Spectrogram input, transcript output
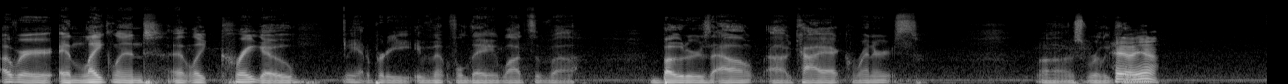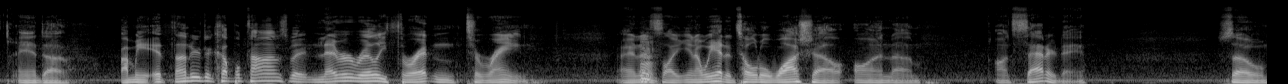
over in Lakeland at Lake Crago. We had a pretty eventful day. Lots of uh, boaters out, uh, kayak renters. Uh, it was really Hell cool. yeah. And uh, I mean, it thundered a couple times, but it never really threatened to rain. And Hmm. it's like you know, we had a total washout on um, on Saturday. So,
